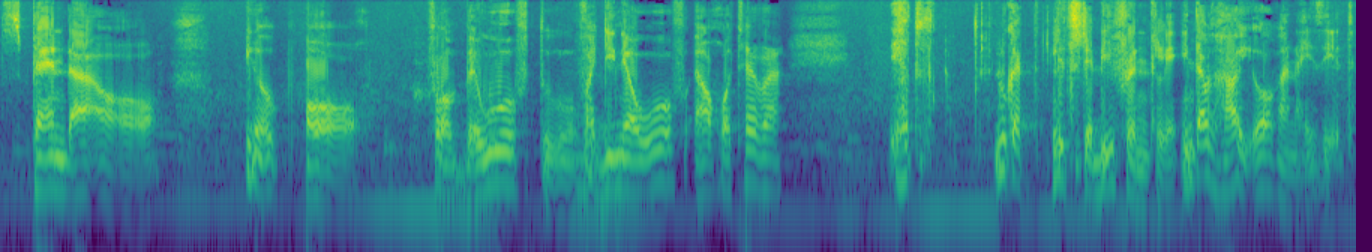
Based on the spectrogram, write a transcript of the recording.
Spender or, you know, or from Beowulf to Virginia Woolf or whatever. You have to look at literature differently in terms of how you organize it.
